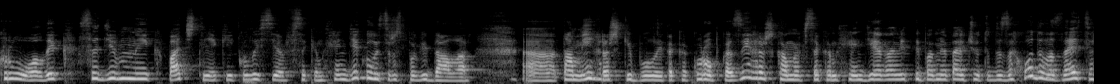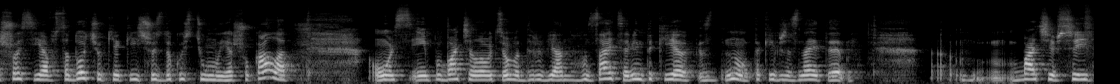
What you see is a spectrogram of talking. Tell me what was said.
кролик, садівник. Бачите, який колись я в секонд-хенді колись розповідала. Е, Там іграшки були, така коробка з іграшками в секонд-хенді. Я навіть не пам'ятаю, що я туди заходила. Здається, щось я в садочок, якийсь щось до костюму я шукала. Ось, і побачила оцього дерев'яного зайця. Він такий, ну, такий вже, знаєте, м, бачивший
